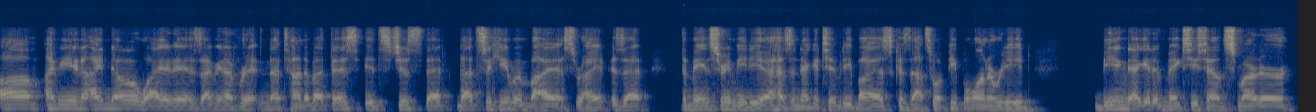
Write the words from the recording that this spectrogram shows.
Um, I mean, I know why it is. I mean, I've written a ton about this. It's just that that's a human bias, right? Is that the mainstream media has a negativity bias because that's what people want to read. Being negative makes you sound smarter.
